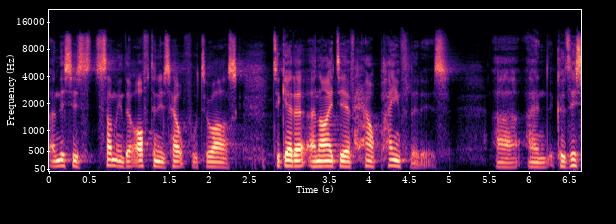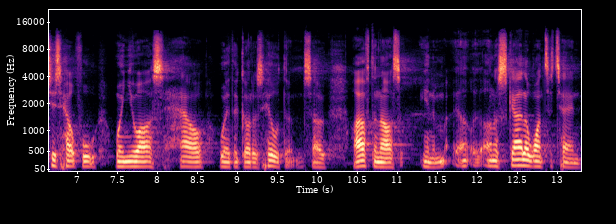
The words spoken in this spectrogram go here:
and this is something that often is helpful to ask to get a, an idea of how painful it is. Uh, and because this is helpful when you ask how whether God has healed them. So I often ask, you know, on a scale of one to ten,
